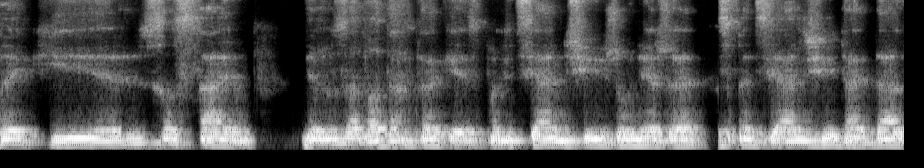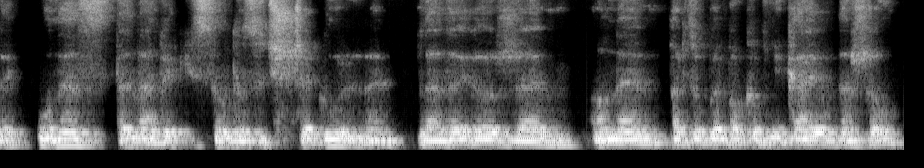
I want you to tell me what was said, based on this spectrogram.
nawyki zostają. W wielu zawodach tak jest, policjanci, żołnierze, specjalci i tak dalej. U nas te nawyki są dosyć szczególne, dlatego że one bardzo głęboko wnikają w naszą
